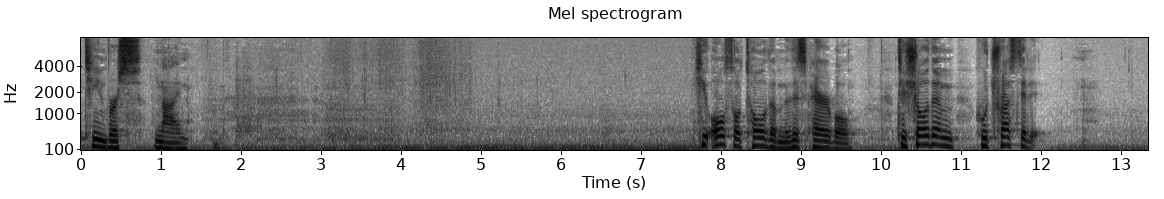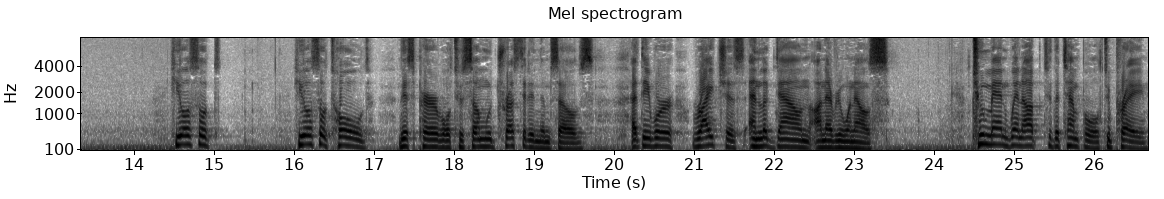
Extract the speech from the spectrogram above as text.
18, verse 9. He also told them this parable to show them who trusted. it. He also, he also told this parable to some who trusted in themselves, that they were righteous and looked down on everyone else. Two men went up to the temple to pray,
